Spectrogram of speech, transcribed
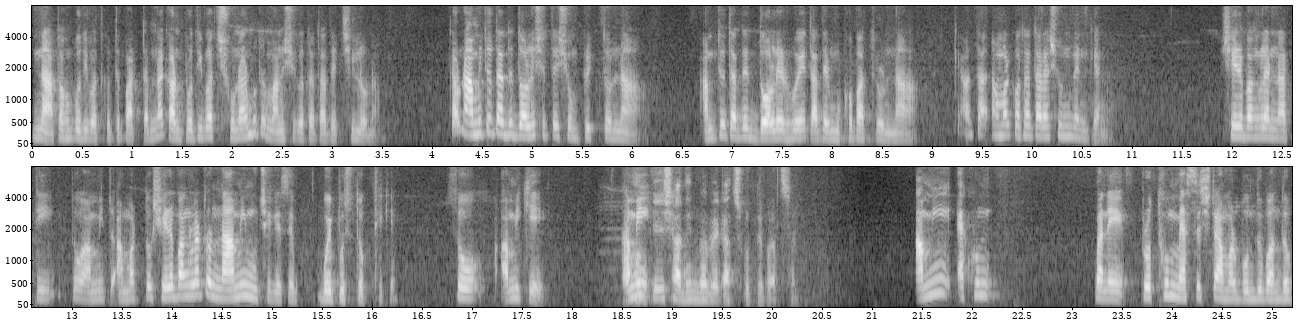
না তখন প্রতিবাদ করতে পারতাম না কারণ প্রতিবাদ শোনার মতো মানসিকতা তাদের ছিল না। কারণ আমি তো তাদের দলের সাথে সম্পৃক্ত না। আমি তো তাদের দলের হয়ে তাদের মুখপাত্র না। আমার কথা তারা শুনবেন কেন? শের বাংলার নাতি তো আমি তো আমার তো শের বাংলার তো নামই মুছে গেছে বই পুস্তক থেকে। সো আমি কে? আমি আমি স্বাধীনভাবে কাজ করতে পারছেন? আমি এখন মানে প্রথম মেসেজটা আমার বন্ধু বান্ধব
